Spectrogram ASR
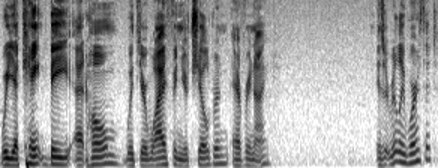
where you can't be at home with your wife and your children every night? Is it really worth it?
